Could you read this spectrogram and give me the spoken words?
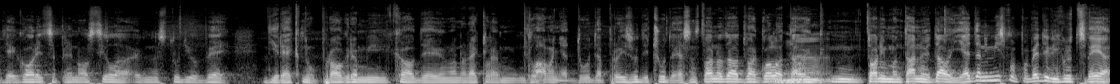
gde je Gorica prenosila na studiju B direktno u program i kao da je ono rekla glavanja Duda proizvodi čudo. Ja sam stvarno dao dva gola, dao, je- m, Toni Montano je dao jedan i mi smo pobedili igru Cveja.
